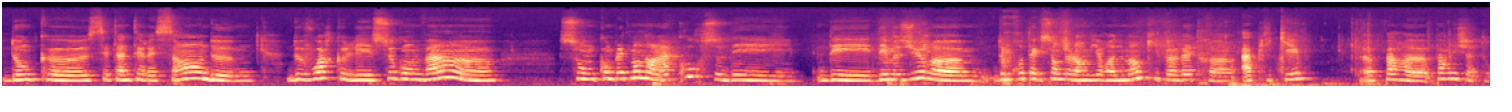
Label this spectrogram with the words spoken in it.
Donc euh, c'est intéressant de, de, voir que les seconds vins euh, sont complètement dans la course des, des, des mesures de protection de l'environnement qui peuvent être appliquées par, par les châteaux.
